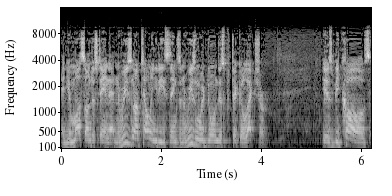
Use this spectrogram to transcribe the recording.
And you must understand that. And the reason I'm telling you these things and the reason we're doing this particular lecture is because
